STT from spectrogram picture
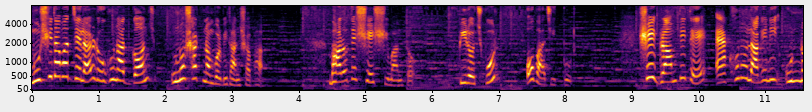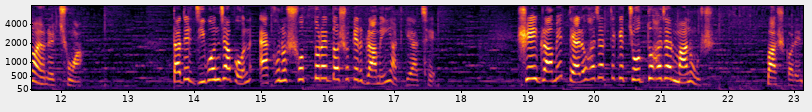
মুর্শিদাবাদ জেলার রঘুনাথগঞ্জ উনষাট নম্বর বিধানসভা। ভারতের শেষ সীমান্ত, পিরোজপুর ও বাজিতপুর। সেই গ্রামটিতে এখনও লাগেনি উন্নয়নের ছোঁয়া। তাদের জীবনযাপন এখনও সত্তরের দশকের গ্রামেই আটকে আছে। সেই গ্রামে তেরো হাজার থেকে চোদ্দ হাজার মানুষ বাস করেন।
